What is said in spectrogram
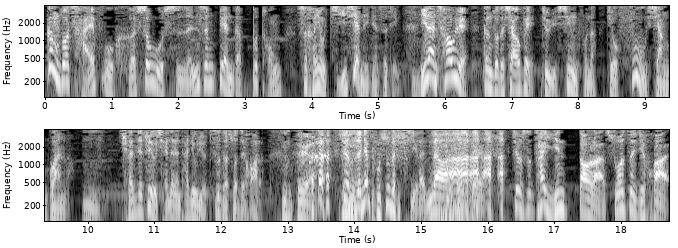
更多财富和收入使人生变得不同是很有极限的一件事情。一旦超越，更多的消费就与幸福呢就负相关了。嗯。全世界最有钱的人，他就有资格说这话了。对啊，就是人家朴素的起了，你知道吗？对，就是他已经到了说这句话，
